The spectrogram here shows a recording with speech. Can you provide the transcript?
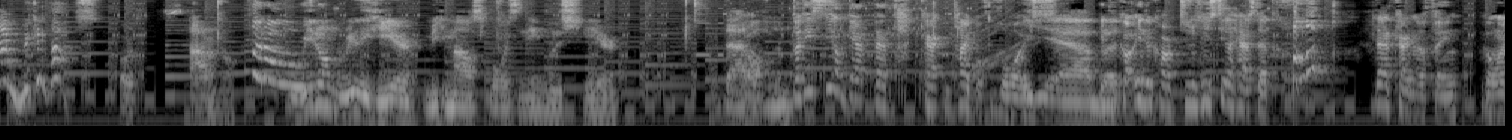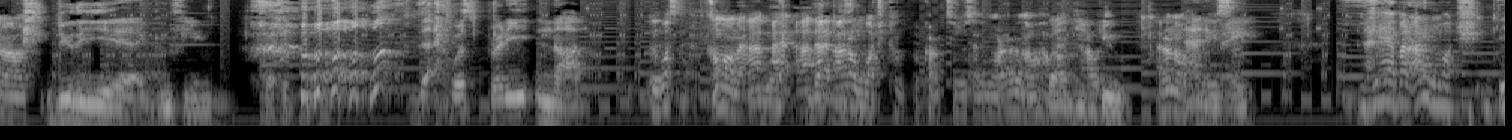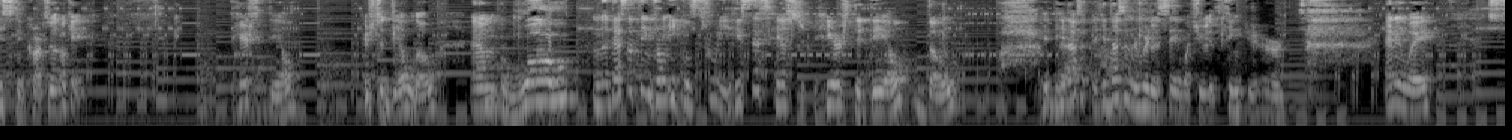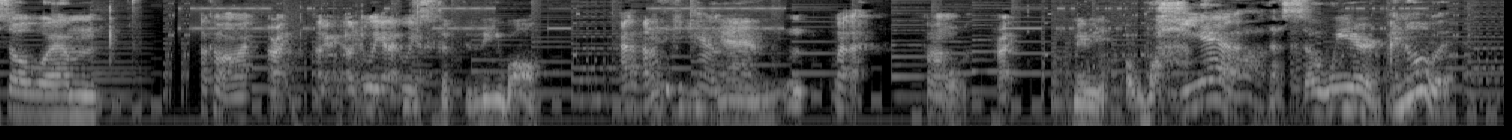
I'm Mickey Mouse. Or I don't know. Hello. Uh, we don't really hear Mickey Mouse voice in English here that often. But he still got that type of voice. Yeah, In the, but in the cartoons, he still has that that kind of thing going on. do the uh, goofy impression. that was pretty not. It was. Come on, man. I, I, I, I, I don't watch cartoons anymore. I don't know how. Well, how you do I don't know how anime. Yeah, but I don't watch Disney cartoons. Okay. Here's the deal. Here's the deal, though. Um, Whoa! that's the thing from Equals Three. He says, "Here's here's the deal," though. He, he doesn't. He doesn't really say what you think you heard. Anyway, so um. Oh come on, man. All right. Okay. okay we gotta. We gotta. clip to the wall. I, I don't think you can. And Mm, Well, come on. Right. maybe. Oh, wow! Yeah. Oh, that's so weird. I know.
